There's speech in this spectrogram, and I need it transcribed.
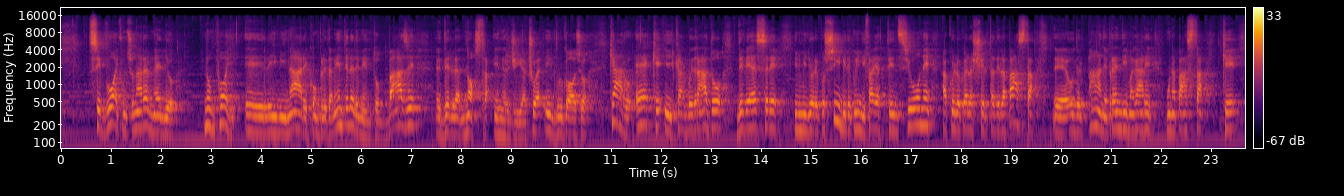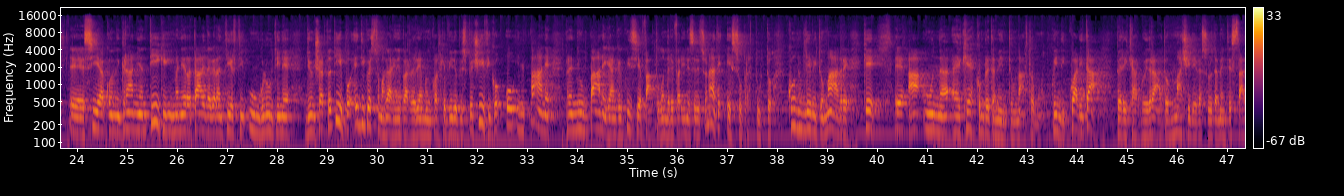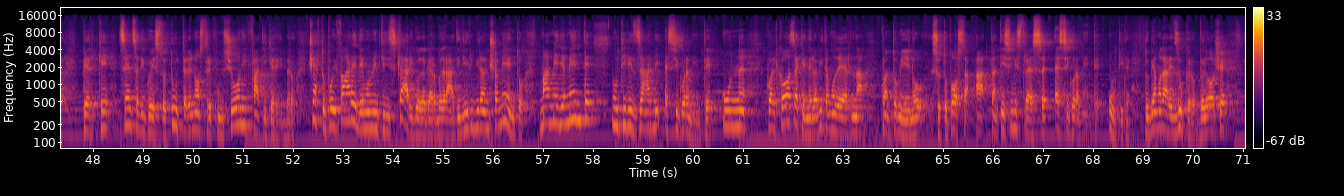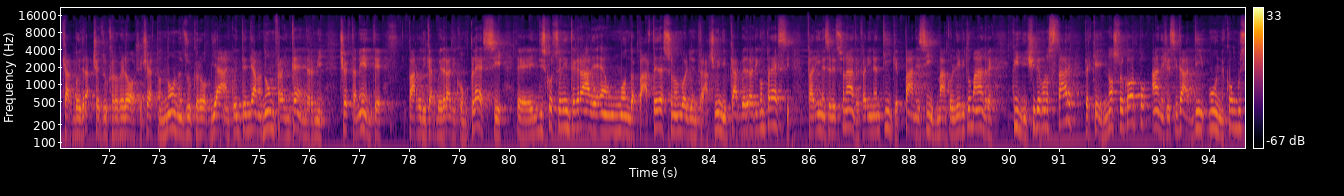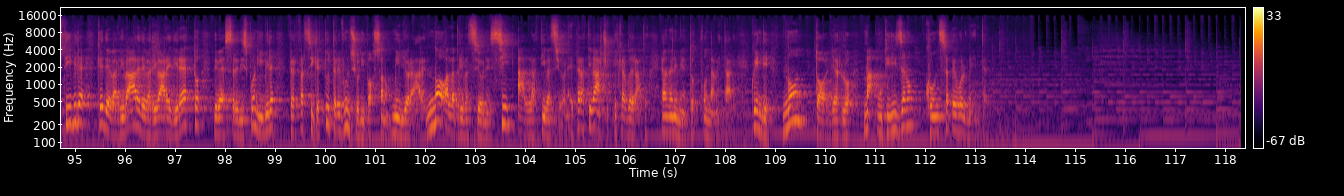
se vuoi funzionare al meglio non puoi eliminare completamente l'elemento base eh, della nostra energia, cioè il glucosio. Chiaro è che il carboidrato deve essere il migliore possibile, quindi fai attenzione a quello che è la scelta della pasta eh, o del pane, prendi magari una pasta che eh, sia con grani antichi in maniera tale da garantirti un glutine di un certo tipo e di questo magari ne parleremo in qualche video più specifico o il pane, prendi un pane che anche qui sia fatto con delle farine selezionate e soprattutto con un lievito madre che, eh, un, eh, che è completamente un altro mondo, quindi qualità per il carboidrato, ma ci deve assolutamente stare perché senza di questo tutte le nostre funzioni faticherebbero. Certo puoi fare dei momenti di scarico da carboidrati, di ribilanciamento, ma mediamente utilizzarli è sicuramente un qualcosa che nella vita moderna quantomeno sottoposta a tantissimi stress è sicuramente utile. Dobbiamo dare zucchero veloce carboidrati, cioè zucchero veloce, certo non zucchero bianco, intendiamo non fraintendermi, certamente parlo di carboidrati complessi, eh, il discorso dell'integrale è un mondo a parte, adesso non voglio entrarci, quindi carboidrati complessi, farine selezionate, farine antiche, pane sì, ma con lievito madre, quindi ci devono stare perché il nostro corpo ha necessità di un combustibile che deve arrivare, deve arrivare diretto, deve essere disponibile per far sì che tutte le funzioni possano migliorare. No alla privazione, sì all'attivazione e per attivarci il carboidrato è un elemento fondamentale. Quindi non toglierlo, ma utilizzano consapevolmente.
